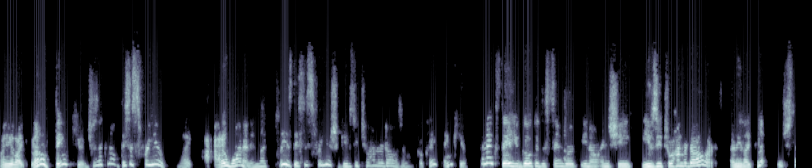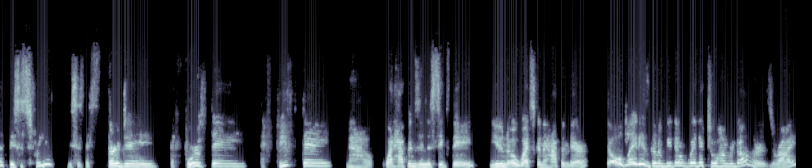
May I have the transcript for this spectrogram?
and you're like, "No, thank you." And she's like, "No, this is for you." I'm like, I-, don't want it. And I'm like, "Please, this is for you." She gives you two hundred dollars. I'm like, "Okay, thank you." The next day you go to the same route, you know, and she gives you two hundred dollars, and you're like, "No," and she's like, "This is for you." This is the third day, the fourth day, the fifth day. Now, what happens in the sixth day? You know what's going to happen there. The old lady is going to be there with the two hundred dollars, right?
